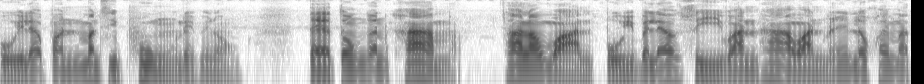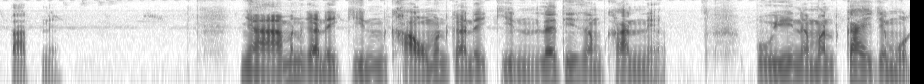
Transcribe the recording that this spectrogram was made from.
ปุ๋ยแล้วมันมันสิพุ่งได้พี่น้อง แต่ตรงกันข้ามถ้าเราหว่านปุ๋ยไปแล้วสี่วันห้าวันแบบนี้แล้วค่อยมาตัดเนี่ยหญ้ามันก็ได้กินเขามันก็ได้กิน และที่สำคัญเนี่ย ปุ๋ยเนี่ยมันใกล้จะหมด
